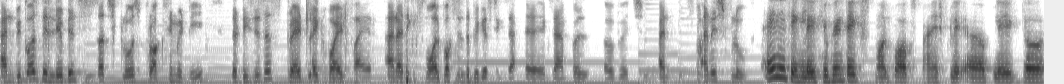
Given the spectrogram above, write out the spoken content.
and because they lived in such close proximity the diseases spread like wildfire. And i think smallpox is the biggest exa- uh, example of which and spanish flu. Anything like you can take smallpox spanish uh, plague the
